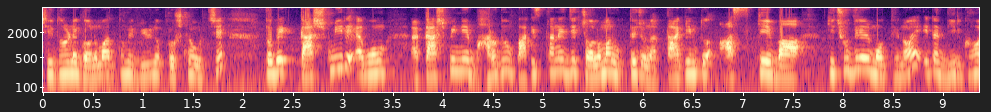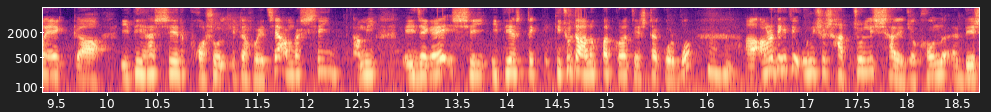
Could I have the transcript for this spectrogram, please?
সেই ধরনের গণমাধ্যমে বিভিন্ন প্রশ্ন উঠছে। তবে কাশ্মীর এবং কাশ্মীর নিয়ে ভারত এবং পাকিস্তানের যে চলমান উত্তেজনা তা কিন্তু আজকে বা কিছুদিনের মধ্যে নয় এটা দীর্ঘ এক ইতিহাসের ফসল এটা হয়েছে। আমরা সেই আমি এই জায়গায় সেই ইতিহাসটা কিছুটা আলোকপাত করার চেষ্টা করব। আমরা দেখেছি উনিশশো সাতচল্লিশ সাতচল্লিশ সালে যখন দেশ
